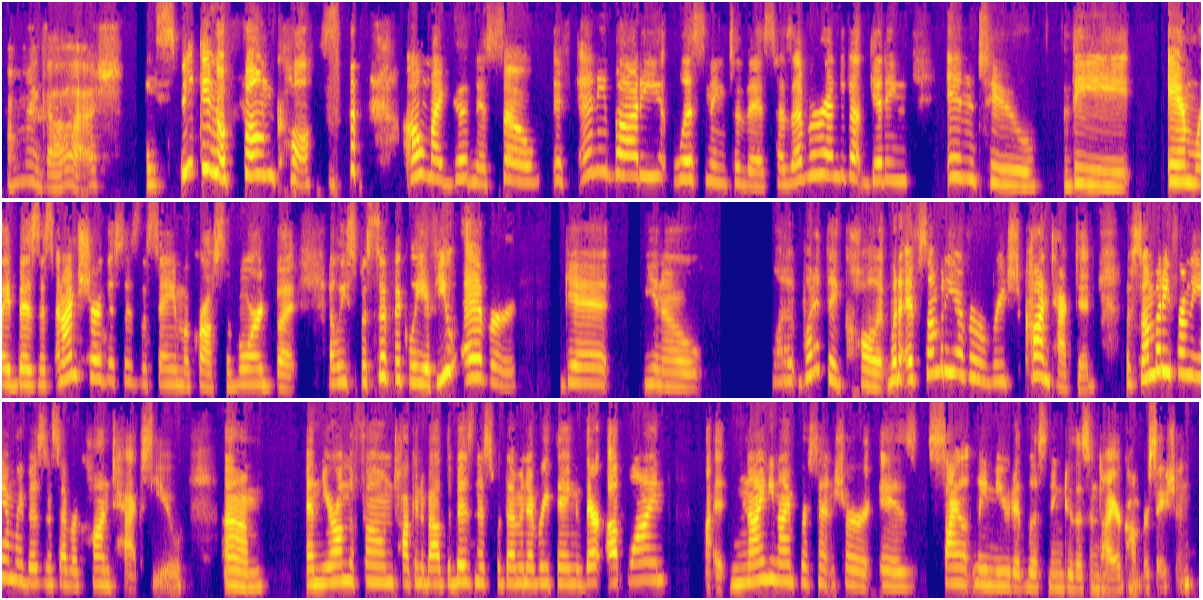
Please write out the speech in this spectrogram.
Oh my gosh. Speaking of phone calls oh my goodness. So if anybody listening to this has ever ended up getting into the Amway business, and I'm sure this is the same across the board, but at least specifically, if you ever get, you know, what what did they call it? When if somebody ever reached contacted, if somebody from the Amway business ever contacts you, um, and you're on the phone talking about the business with them and everything, their upline, 99% sure is silently muted listening to this entire conversation.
